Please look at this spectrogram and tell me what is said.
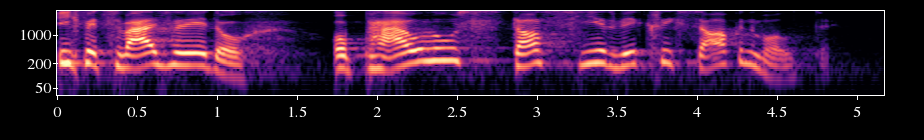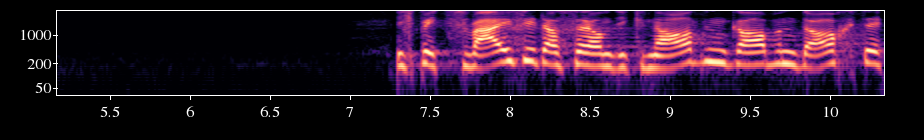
Ich bezweifle jedoch, ob Paulus das hier wirklich sagen wollte. Ich bezweifle, dass er an die Gnadengaben dachte,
